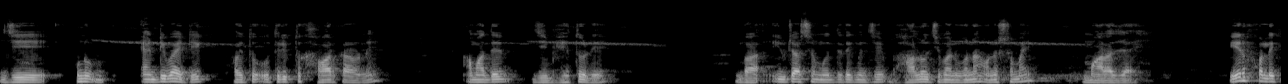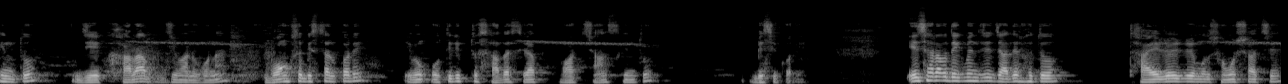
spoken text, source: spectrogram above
যে কোনো অ্যান্টিবায়োটিক হয়তো অতিরিক্ত খাওয়ার কারণে আমাদের যে ভেতরে বা ইউটাসের মধ্যে দেখবেন যে ভালো জীবাণুগুনা অনেক সময় মারা যায়। এর ফলে কিন্তু যে খারাপ জীবাণুগুনা বংশ বিস্তার করে এবং অতিরিক্ত সাদা সিরাপ হওয়ার চান্স কিন্তু বেশি করে। এছাড়াও দেখবেন যে যাদের হয়তো থাইরয়েডের মতো সমস্যা আছে,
